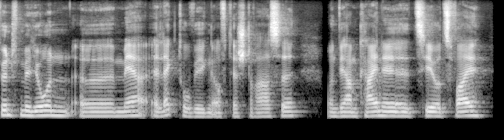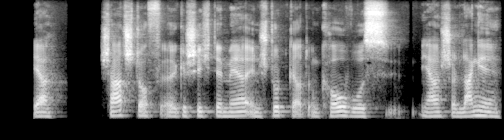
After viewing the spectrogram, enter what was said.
5 Millionen äh, mehr Elektrowegen auf der Straße und wir haben keine CO2, ja, Schadstoffgeschichte mehr in Stuttgart und Co., wo es ja schon lange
